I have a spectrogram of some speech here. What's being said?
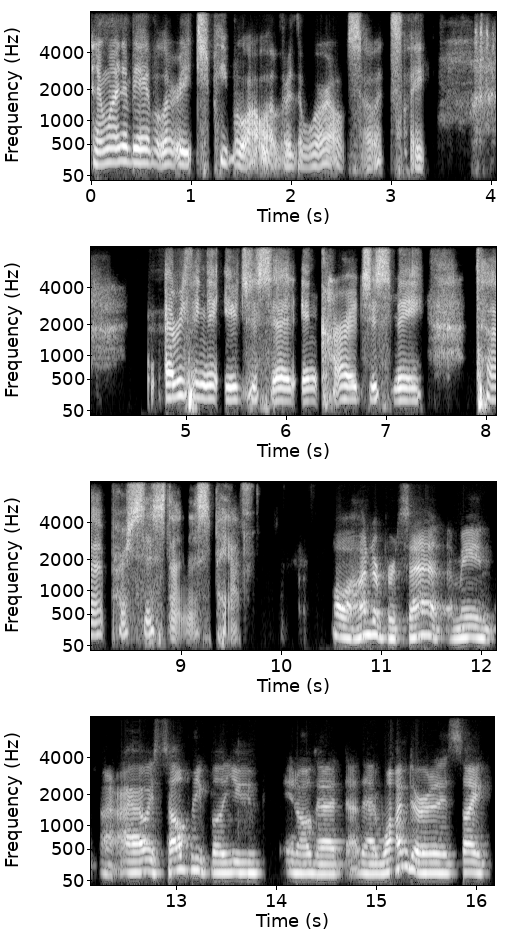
And I want to be able to reach people all over the world. So it's like everything that you just said encourages me to persist on this path. Oh, 100%. I mean, I, I always tell people you, you know, that, that wonder, it's like,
